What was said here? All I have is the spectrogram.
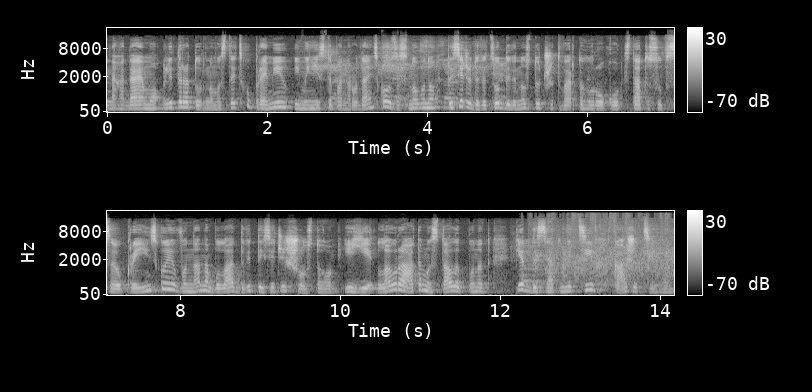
Нагадаємо, літературно-мистецьку премію імені Степана Руданського засновано 1994 року. Статусу всеукраїнської вона набула 2006-го. Її лауреатами стали понад 50 митців, каже Цігун.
